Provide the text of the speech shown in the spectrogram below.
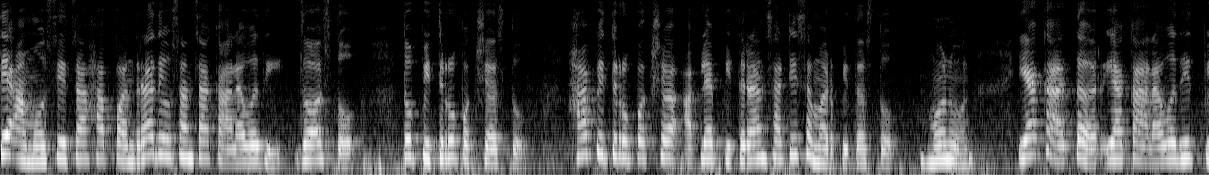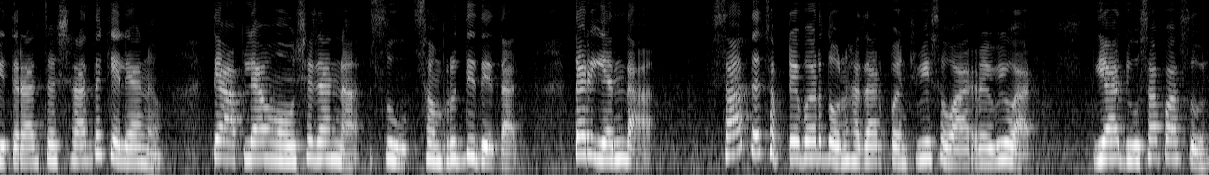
ते अमावस्येचा हा पंधरा दिवसांचा कालावधी जो असतो तो पितृपक्ष असतो. हा पितृपक्ष आपल्या पितरांसाठी समर्पित असतो. म्हणून या का तर या कालावधीत पितरांचं श्राद्ध केल्यानं ते आपल्या वंशजांना सुख समृद्धी देतात. तर यंदा सात सप्टेंबर दोन हजार पंचवीस वार रविवार. या दिवसापासून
